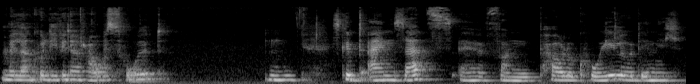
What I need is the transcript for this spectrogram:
Melancholie wieder rausholt? Mhm. Es gibt einen Satz äh, von Paulo Coelho, den ich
